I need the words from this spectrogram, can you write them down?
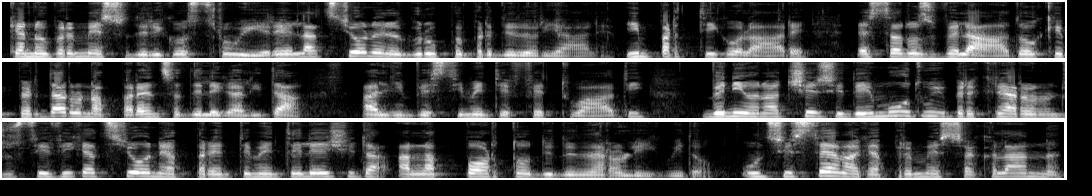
che hanno permesso di ricostruire l'azione del gruppo imprenditoriale. In particolare è stato svelato che per dare un'apparenza di legalità agli investimenti effettuati venivano accesi dei mutui per creare una giustificazione apparentemente lecita all'apporto di denaro liquido. Un sistema che ha permesso a clan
